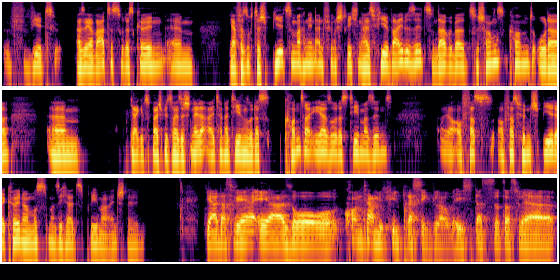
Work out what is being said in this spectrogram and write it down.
wird, also erwartest du, dass Köln ähm, ja versucht, das Spiel zu machen, in Anführungsstrichen, heißt viel Beibesitz und darüber zu Chancen kommt oder ähm, ja, gibt es beispielsweise schnelle Alternativen, so dass Konter eher so das Thema sind. Ja, auf was, auf was für ein Spiel der Kölner muss man sich als Bremer einstellen? Ja, das wäre eher so Konter mit viel Pressing, glaube ich. Das, das wäre,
